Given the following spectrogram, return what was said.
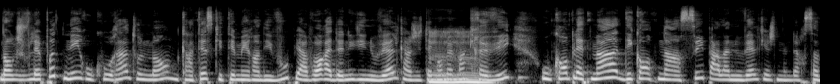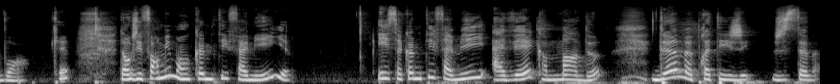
Donc, je voulais pas tenir au courant tout le monde quand est-ce qu'étaient mes rendez-vous puis avoir à donner des nouvelles quand j'étais complètement Mhm. crevée ou complètement décontenancée par la nouvelle que je venais de recevoir. OK? Donc, j'ai formé mon comité famille. Et ce comité famille avait comme mandat de me protéger, justement,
